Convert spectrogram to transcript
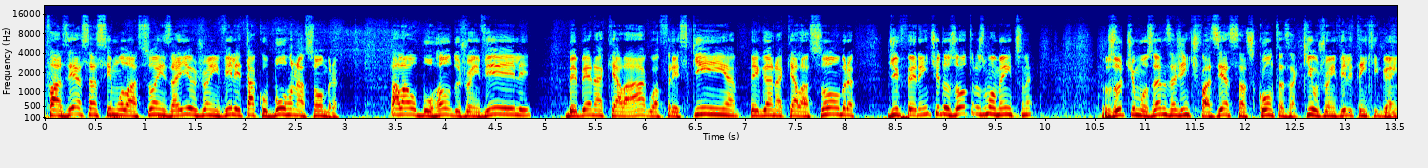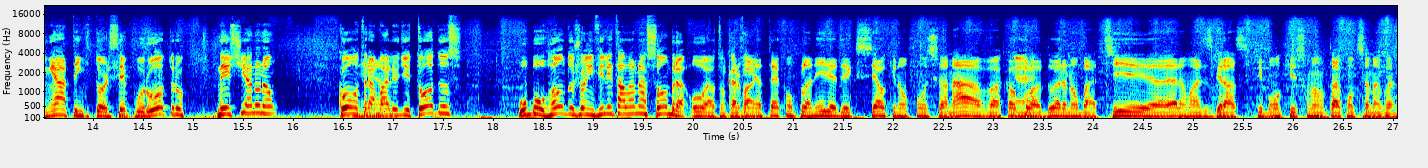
Fazer essas simulações aí, o Joinville tá com o burro na sombra. Tá lá o burrão do Joinville, bebendo aquela água fresquinha, pegando aquela sombra, diferente dos outros momentos, né? Nos últimos anos a gente fazia essas contas aqui, o Joinville tem que ganhar, tem que torcer por outro. Neste ano não. Com o É. trabalho de todos, o burrão do Joinville tá lá na sombra, ô Elton Carvalho. até com planilha de Excel que não funcionava, a calculadora É. não batia, era uma desgraça. Que bom que isso não tá acontecendo agora.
